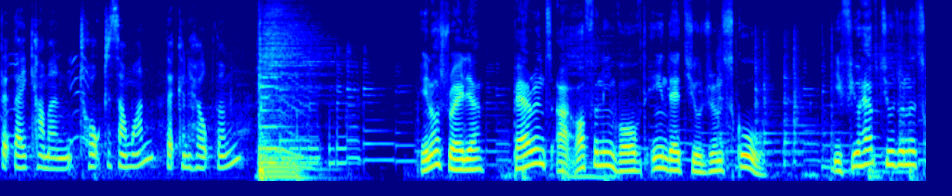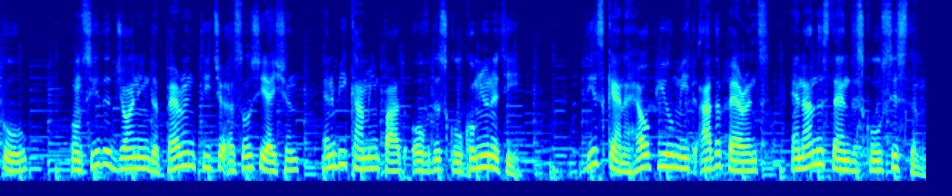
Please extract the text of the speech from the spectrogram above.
that they come and talk to someone that can help them. In Australia, parents are often involved in their children's school. If you have children at school, consider joining the Parent-Teacher Association and becoming part of the school community. This can help you meet other parents and understand the school system.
